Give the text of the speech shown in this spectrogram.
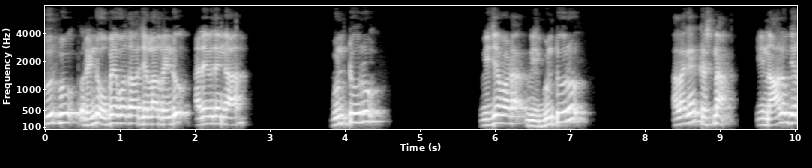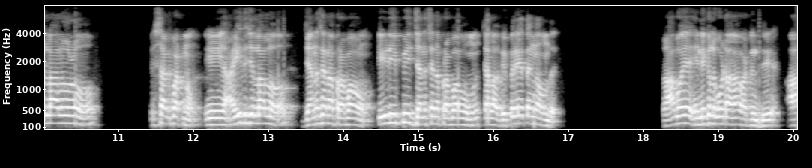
తూర్పు రెండు ఉభయ గోదావరి జిల్లాలు రెండు అదేవిధంగా గుంటూరు విజయవాడ వి- గుంటూరు అలాగే కృష్ణా ఈ నాలుగు జిల్లాలలో విశాఖపట్నం. ఈ ఐదు జిల్లాల్లో జనసేన ప్రభావం టీడీపీ జనసేన ప్రభావం చాలా విపరీతంగా ఉంది. రాబోయే ఎన్నికలు కూడా వాటిని ఆ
